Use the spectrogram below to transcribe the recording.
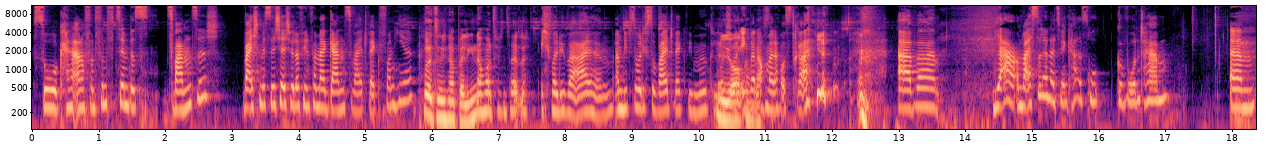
so, keine Ahnung, von 15 bis 20 war ich mir sicher, ich will auf jeden Fall mal ganz weit weg von hier. Wolltest du nicht nach Berlin nochmal zwischenzeitlich? Ich wollte überall hin. Am liebsten wollte ich so weit weg wie möglich. New York ich wollte irgendwann auch mal nach Australien. Aber ja, und weißt du dann, als wir in Karlsruhe gewohnt haben, ähm,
